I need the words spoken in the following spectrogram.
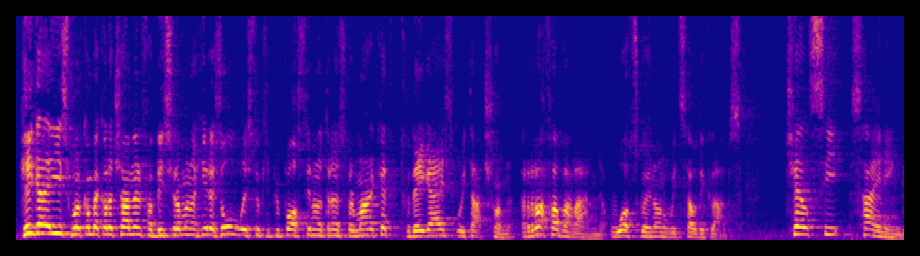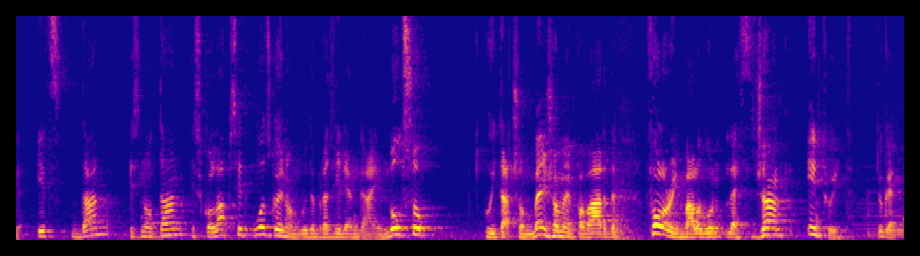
Hey guys, welcome back to the channel. Fabrizio Romano here as always to keep you posted on the transfer market. Today guys, we touch on Rafa Varane, what's going on with Saudi clubs. Chelsea signing, it's done, it's not done, it's collapsed. What's going on with the Brazilian guy? And also, we touch on Benjamin Pavard, Folarin Balogun. Let's jump into it together.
